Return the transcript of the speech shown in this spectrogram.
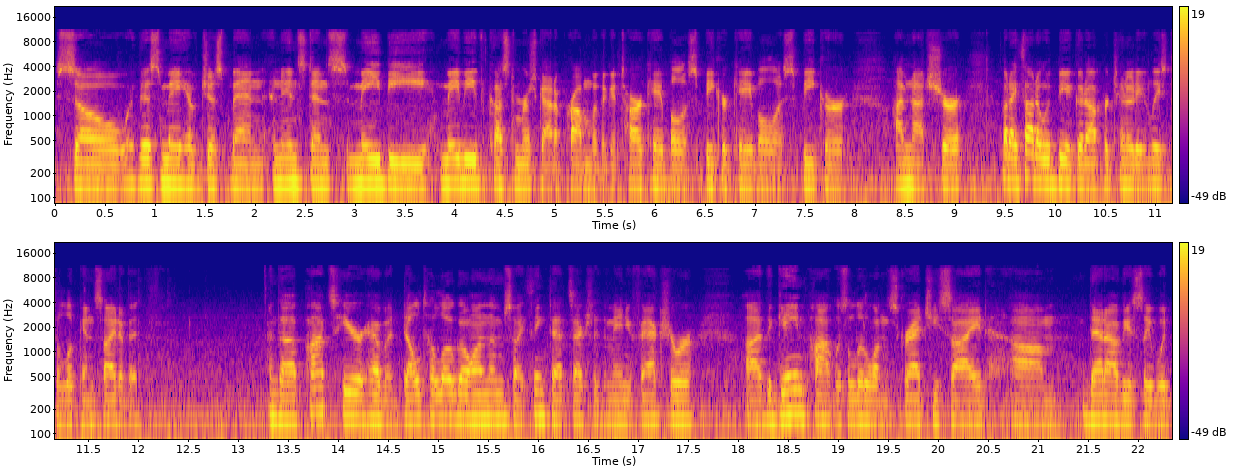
So this may have just been an instance. Maybe maybe the customer's got a problem with a guitar cable, a speaker cable, a speaker. I'm not sure, but I thought it would be a good opportunity at least to look inside of it. And the pots here have a Delta logo on them, so I think that's actually the manufacturer. Uh, the gain pot was a little on the scratchy side. Um, that obviously would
